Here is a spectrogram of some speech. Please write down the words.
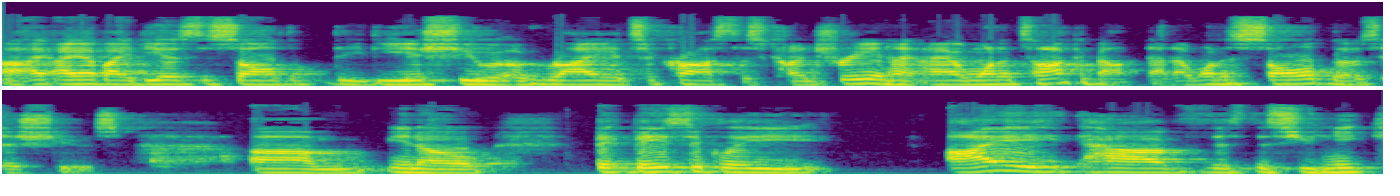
I, I, have ideas to solve the, the, issue of riots across this country, and I, I want to talk about that. I want to solve those issues. Um, you know, basically, I have this, this unique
